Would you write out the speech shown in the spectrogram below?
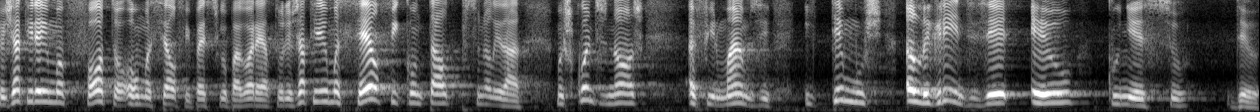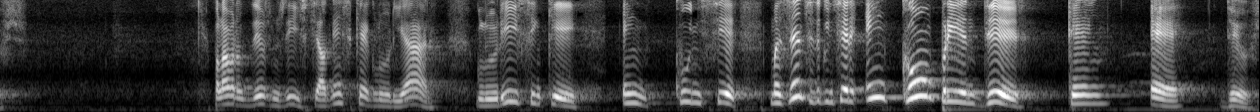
eu já tirei uma foto ou uma selfie, peço desculpa, agora é a altura, eu já tirei uma selfie com tal personalidade. Mas quantos de nós afirmamos e, e temos alegria em dizer: Eu conheço Deus? A palavra de Deus nos diz: se alguém se quer gloriar, glorie-se em quê? Em conhecer, mas antes de conhecer, em compreender quem é Deus,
